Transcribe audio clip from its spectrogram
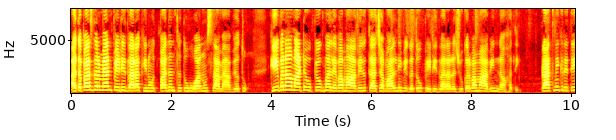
આ તપાસ દરમિયાન પેઢી દ્વારા ઘીનું ઉત્પાદન થતું હોવાનું સામે આવ્યું હતું. ઘી બનાવવા માટે ઉપયોગમાં લેવામાં આવેલ કાચા માલની વિગતો પેઢી દ્વારા રજૂ કરવામાં આવી ન હતી. પ્રાથમિક રીતે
